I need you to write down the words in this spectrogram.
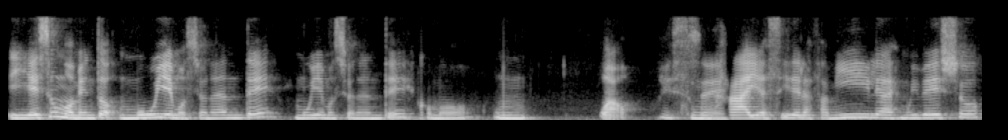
Y es un momento muy emocionante, muy emocionante. Es como un wow, es un Sí. high así de la familia, es muy bello.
